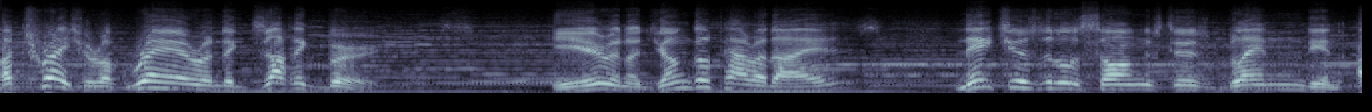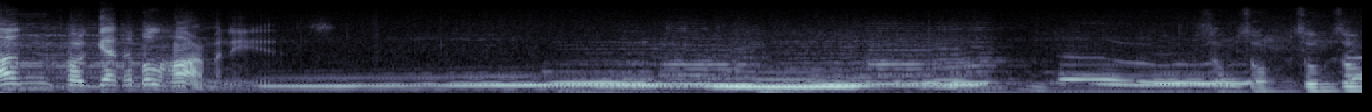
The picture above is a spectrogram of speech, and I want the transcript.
A treasure of rare and exotic birds. Here in a jungle paradise, nature's little songsters blend in unforgettable harmonies. Zum, zum, zum, zum.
